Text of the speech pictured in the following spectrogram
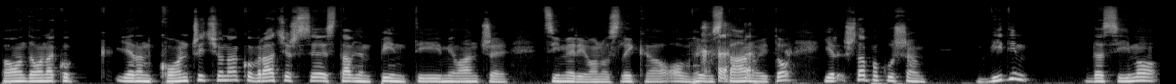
pa onda onako jedan končić onako, vraćaš se, stavljam pin ti Milanče cimeri, ono, slika ovaj, u stanu i to, jer šta pokušam? Vidim da si imao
